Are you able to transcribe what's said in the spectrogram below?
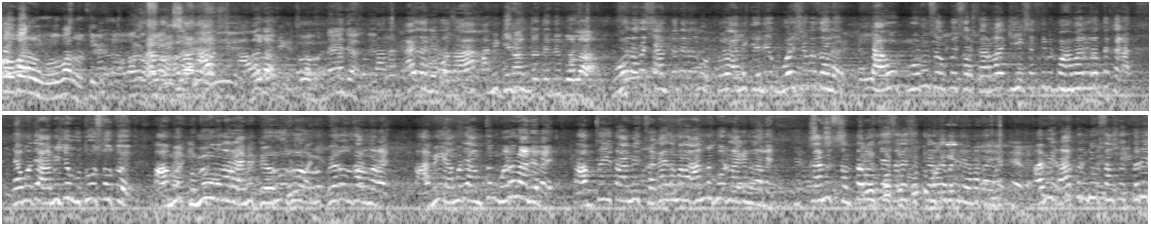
उभा राहतो? उभा राहून चर्चा दादा, काय झाले दादा आम्ही गेली शांततेने बोला हो दादा शांततेने बोलतोय आम्ही गेली वर्षभर झालं टाळू मोडून सांगतोय सरकारला की ही शक्तीपीठ महामार्ग रद्द करा. यामध्ये आम्ही जे उद्ध्वस्त होतोय आम्ही भूमी होणार आहे आम्ही बेरोजगार बेरोजगार होणार आहे. आम्ही यामध्ये आमचं मरण आलेलं आहे. आमचं इथं आम्ही सगळ्यात आम्हाला अन्न गोड लागेल झालंय. इतकं आम्ही संतांच्या सगळ्या शेतकऱ्यांच्या निर्माण आहे. आम्ही रात्रंदिवस सांगतो तरी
